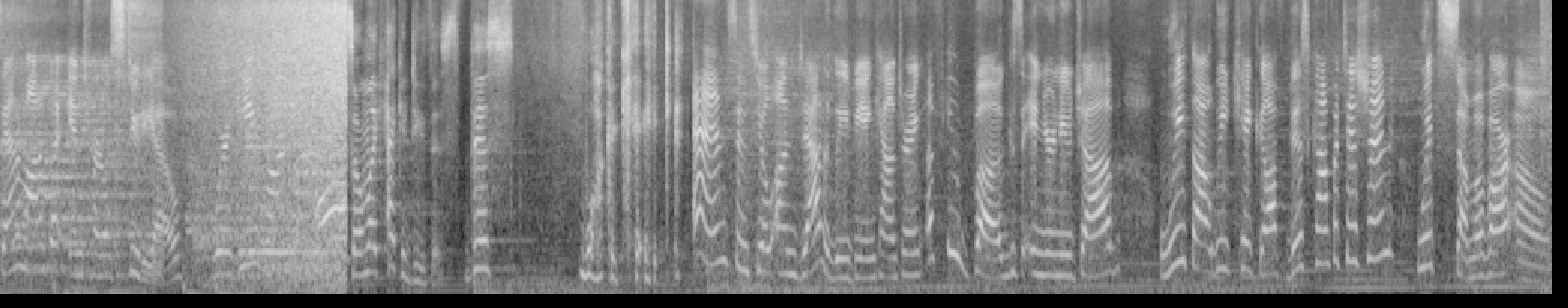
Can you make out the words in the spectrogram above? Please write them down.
Santa Monica Internal Studio, where he runs all. So I'm like, I could do this. This walk a cake. And since you'll undoubtedly be encountering a few bugs in your new job, we thought we'd kick off this competition with some of our own.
